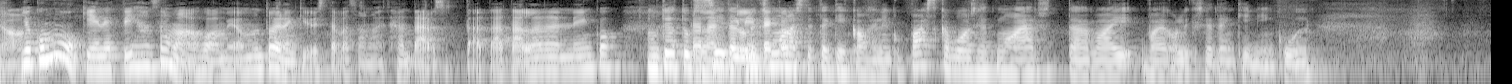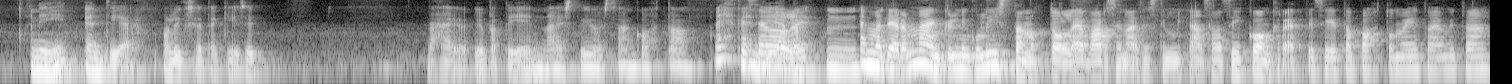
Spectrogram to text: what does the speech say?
joo. Joku muu kiinnitti ihan samaa huomioon. Mun toinenkin ystävä sanoi, että hän tärsyttää tämä tällainen niin kuin, Mutta johtuuko siitä, että oliko mulla sitten teki kauhean niin paskavuosi, että mua ärsyttää, vai, vai oliko se jotenkin niin kuin, niin, en tiedä, oliko se teki sitten vähän jopa teennäistä joissain kohtaa. Ehkä en se tiedä. oli. Mm. En mä tiedä, mä en kyllä niinku listannut tolleen varsinaisesti mitään sellaisia konkreettisia tapahtumia tai mitään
